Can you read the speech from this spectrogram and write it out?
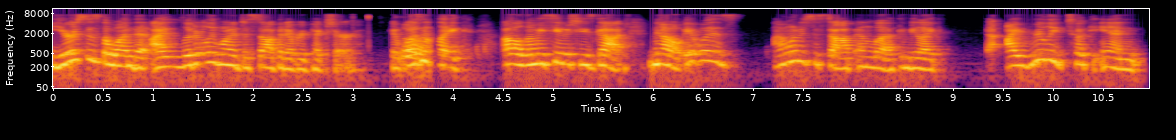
yours is the one that I literally wanted to stop at every picture. It oh. wasn't like, oh, let me see what she's got. No, it was, I wanted to stop and look and be like, I really took in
